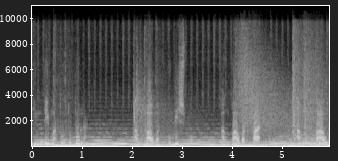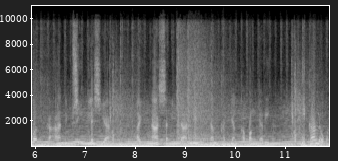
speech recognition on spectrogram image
hindi matututulan. Ang bawat obispo, ang bawat pari, ang bawat kaanib sa iglesia ay nasa ilalim ng kanyang kapangyarihan. Ikalawa,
